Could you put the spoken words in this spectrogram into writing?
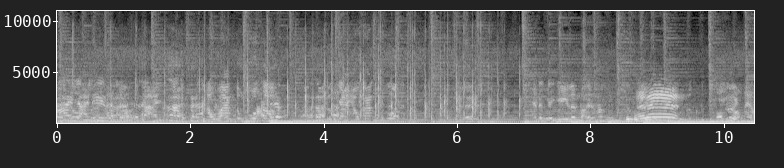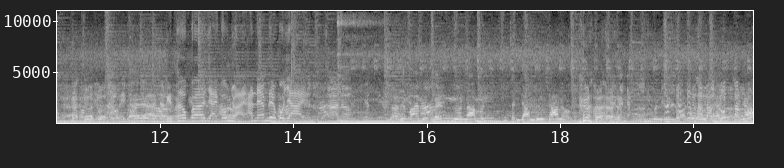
Hai dài. Áo vang tung cua không? Được dài áo vang tung cua. Đừng cái ghi lên nói nó Lên. Kết thúc ờ, dài câu nhoại anh em đều có dài là thế mai một lên người nam mình tỉnh dàn dương xa nữa mình gọi là rút nha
